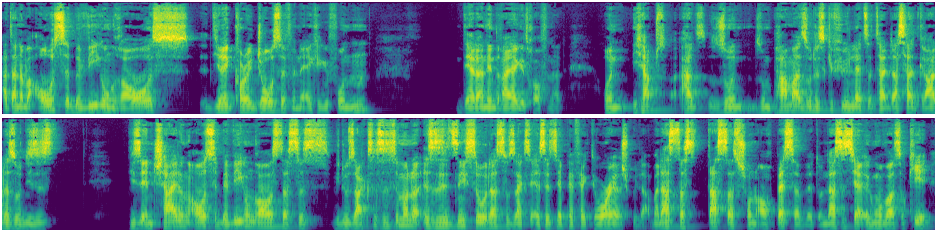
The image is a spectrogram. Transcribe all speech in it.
hat dann aber aus der Bewegung raus direkt Corey Joseph in der Ecke gefunden, der dann den Dreier getroffen hat. Und ich habe hat so, so ein paar Mal so das Gefühl in letzter Zeit, dass halt gerade so dieses, diese Entscheidung aus der Bewegung raus, dass das, wie du sagst, es ist immer noch, es ist jetzt nicht so, dass du sagst, er ist jetzt der perfekte Warrior-Spieler, aber dass, dass, dass das schon auch besser wird. Und das ist ja irgendwo was, okay,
